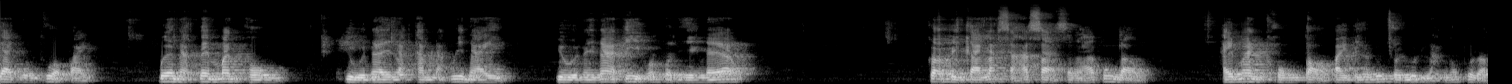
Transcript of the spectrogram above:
ญาตโยมทั่วไป เมื่อหนักแน่นมั่นคง อยู่ในหลักธรรมหลักวินัย อยู่ในหน้าที่ของตนเองแล้ว ก็เป็นการรักษาศาสนาของเรา ให้มั่นคงต่อไปเป็นอนุชนรุ่นหลังของพวกเรา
